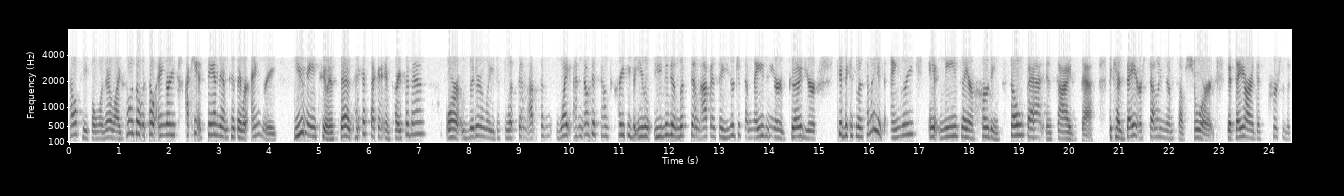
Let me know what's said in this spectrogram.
tell people when they're like, so and so was so angry, I can't stand them because they were angry. You need to instead take a second and pray for them or literally just lift them up. Some wait, I know this sounds crazy, but you you need to lift them up and say, You're just amazing, you're good, you're good. Because when somebody is angry, it means they are hurting so bad inside Beth because they are selling themselves short that they are this person, this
